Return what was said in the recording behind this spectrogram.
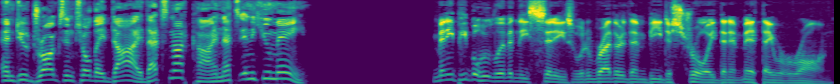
and do drugs until they die. That's not kind. That's inhumane. Many people who live in these cities would rather them be destroyed than admit they were wrong.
